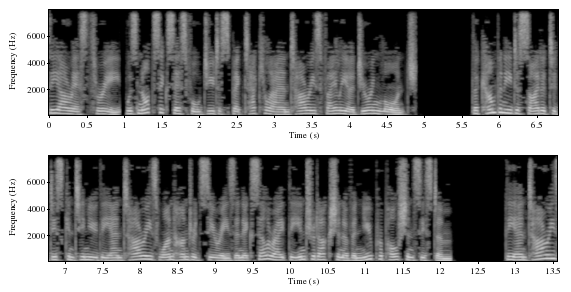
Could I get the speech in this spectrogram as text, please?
CRS-3, was not successful due to spectacular Antares failure during launch. The company decided to discontinue the Antares 100 series and accelerate the introduction of a new propulsion system. The Antares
